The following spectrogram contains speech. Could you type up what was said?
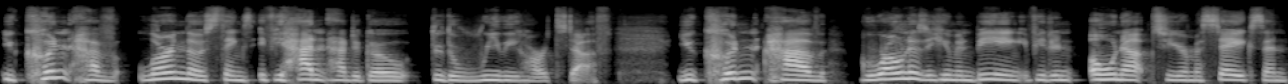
You couldn't have learned those things if you hadn't had to go through the really hard stuff you couldn't have grown as a human being if you didn't own up to your mistakes and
